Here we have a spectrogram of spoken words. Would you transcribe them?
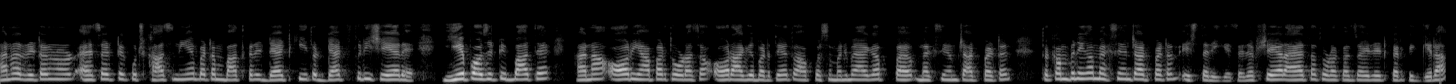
है ना? रिटर्न और एसेट कुछ खास नहीं है बट हम बात करें डेट की तो डेट फ्री शेयर है। ये पॉजिटिव बात है है ना? और यहाँ पर थोड़ा सा और आगे बढ़ते हैं तो आपको समझ में आएगा मैक्सिमम चार्ट पैटर्न तो कंपनी का मैक्सिमम चार्ट पैटर्न इस तरीके से, जब शेयर आया था थोड़ा कंसोलिडेट करके गिरा।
